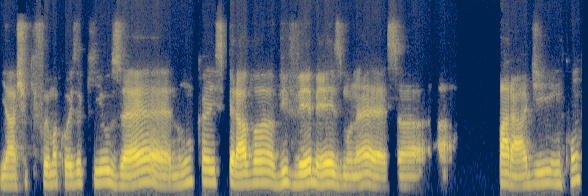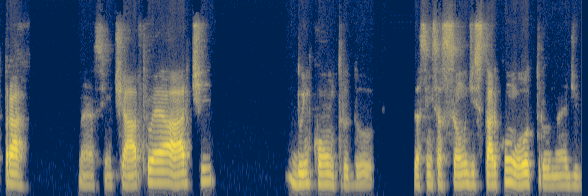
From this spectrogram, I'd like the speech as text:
e acho que foi uma coisa que o Zé nunca esperava viver mesmo, né? Essa parar de encontrar, né? Assim, o teatro é a arte do encontro, do, da sensação de estar com o outro, né? De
